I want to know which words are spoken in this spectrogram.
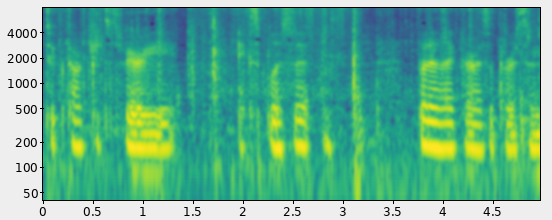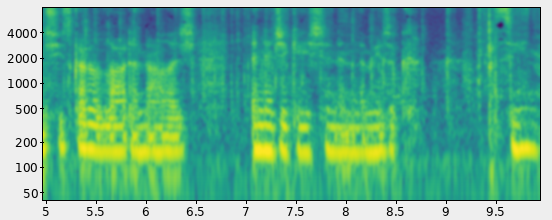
TikTok. It's very explicit, but I like her as a person. She's got a lot of knowledge and education in the music scene.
